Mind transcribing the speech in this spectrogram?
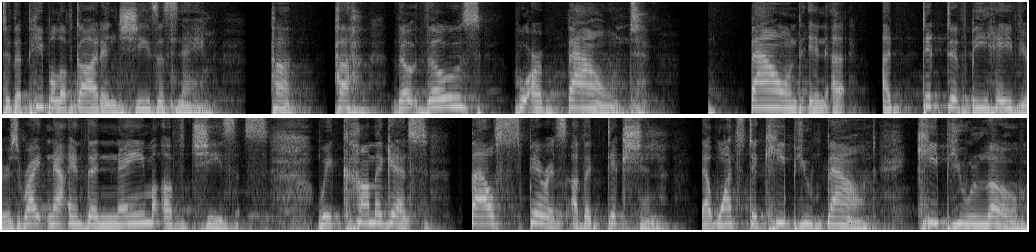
to the people of God in Jesus' name. Huh, huh. Th- those who are bound, bound in uh, addictive behaviors right now, in the name of Jesus, we come against foul spirits of addiction that wants to keep you bound, keep you low,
